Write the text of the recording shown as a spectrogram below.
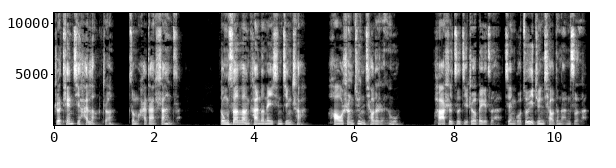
这天气还冷着，怎么还带了扇子？董三万看得内心惊诧，好生俊俏的人物，怕是自己这辈子见过最俊俏的男子了。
